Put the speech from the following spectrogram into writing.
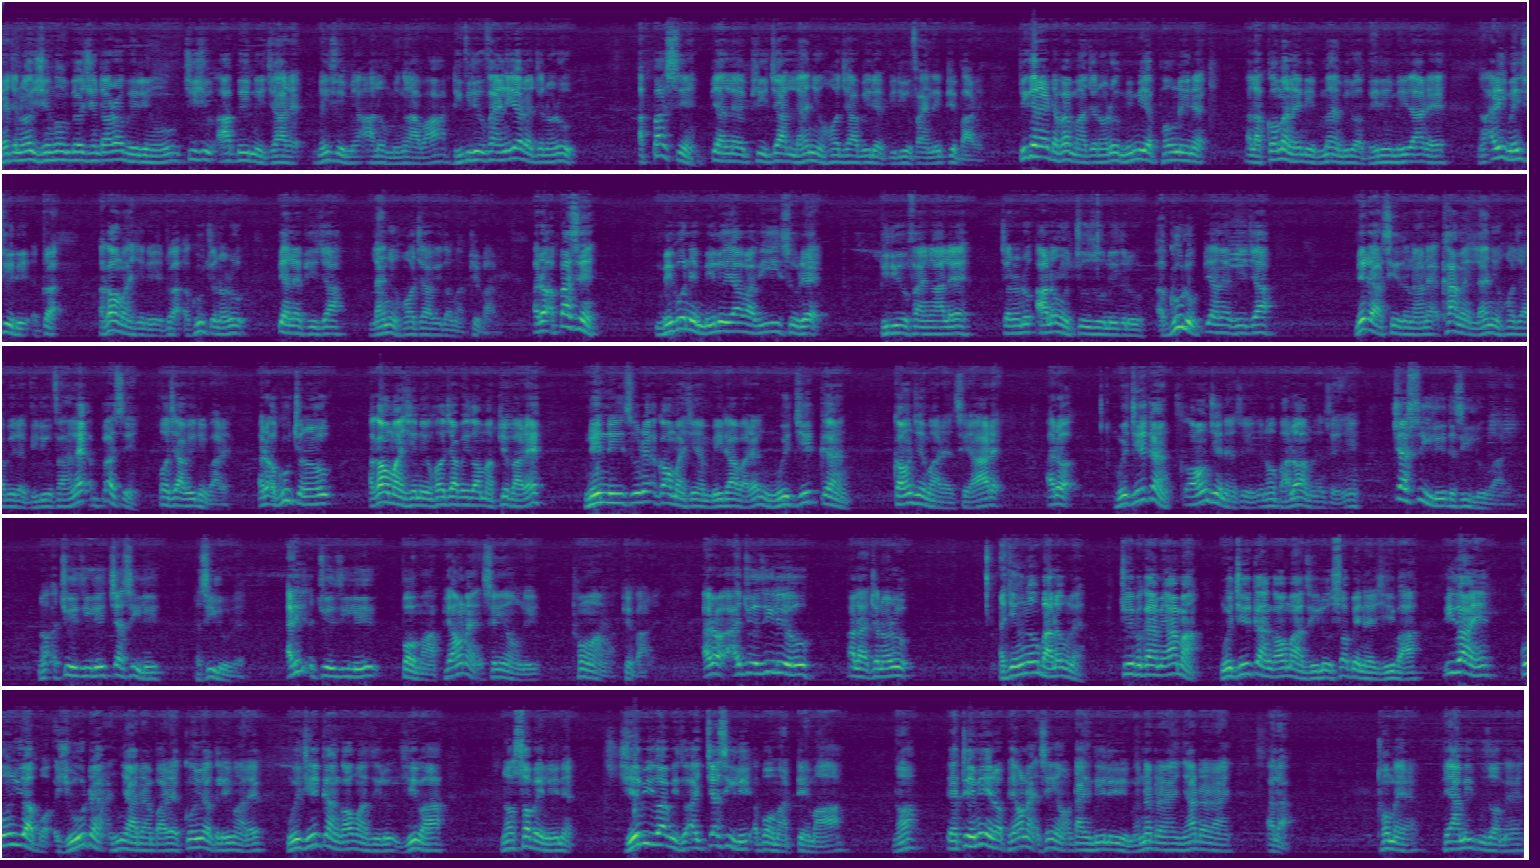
ကဲကျွန်တော်ရင်ကုန်ပြောရှင်တာတော့ဗီဒီယိုကိုကြည့်ရှုအားပေးနေကြတဲ့မိတ်ဆွေများအားလုံးမင်္ဂလာပါဒီဗီဒီယိုဖိုင်လေးကတော့ကျွန်တော်တို့အပတ်စဉ်ပြန်လည်ဖြည့်ချလမ်းညွန်ဟောကြားပေးတဲ့ဗီဒီယိုဖိုင်လေးဖြစ်ပါတယ်ပြီးခဲ့တဲ့တစ်ပတ်မှာကျွန်တော်တို့မိမိရဲ့ဖုန်းလေးနဲ့ဟလာ comment လေးတွေမှန်ပြီးတော့ဗီဒီယိုမေးထားတယ်နော်အဲ့ဒီမိတ်ဆွေတွေအတွက်အကောင့်မှရှင်တွေအတွက်အခုကျွန်တော်တို့ပြန်လည်ဖြည့်ချလမ်းညွန်ဟောကြားပေးတော့မှာဖြစ်ပါတယ်အဲ့တော့အပတ်စဉ်မေးဖို့နဲ့မေးလို့ရပါပြီဆိုတဲ့ဗီဒီယိုဖိုင်ကလည်းကျွန်တော်တို့အားလုံးကိုကြိုးစိုးနေသလိုအခုလိုပြန်လည်ဖြည့်ချ မေတ္တာစေတနာနဲ့အခမဲ့လမ်းညွှန်ဟောကြားပေးတဲ့ဗီဒီယိုဖိုင်လည်းအပတ်စဉ်ဟောကြားပေးနေပါတယ်အဲ့တော့အခုကျွန်တော်တို့အကောင့်မှရှင်တွေဟောကြားပေးသွားမှာဖြစ်ပါတယ်နေနေဆိုတဲ့အကောင့်မှရှင်ကမေးထားပါတယ်ငွေကြေးကံကောင်းကျင်ပါတယ်ဆရာတဲ့အဲ့တော့ငွေကြေးကံကောင်းကျင်တယ်ဆိုရင်ကျွန်တော်ဘာလုပ်ရမလဲဆိုရင်ကြက်စီလေးတစ်စီလိုပါတယ်เนาะအကျွေစီလေးကြက်စီလေးတစ်စီလိုတယ်အဲ့ဒီအကျွေစီလေးပေါ်မှာဖျောင်းနိုင်အစိမ်းအောင်လေးထုံးရမှာဖြစ်ပါတယ်အဲ့တော့အကျွေစီလေးကိုဟာလာကျွန်တော်တို့အရင်ဆုံးဘာလုပ်မလဲကျွေပကံများမှာ ငွေကြေးကံကောင်းပါစေလို့စော့ပင်နဲ့ရေးပါပြီးတော့ရင်ကွန်းရွက်ပေါ့အယိုးတန်အညာတန်ပါတဲ့ကွန်းရွက်ကလေးမှာလည်းငွေကြေးကံကောင်းပါစေလို့ရေးပါနော်စော့ပင်လေးနဲ့ရေးပြီးသွားပြီဆိုအဲ့ကြက်စီလေးအပေါ်မှာတင်ပါနော်တဲ့တင်ပြီးရင်တော့ဖျောင်းနိုင်အစိမ်းအောင်အတိုင်သေးလေးတွေမနဲ့တိုင်းညတိုင်းဟလာထုံးမယ်ဖျားမိပူဇော်မယ်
